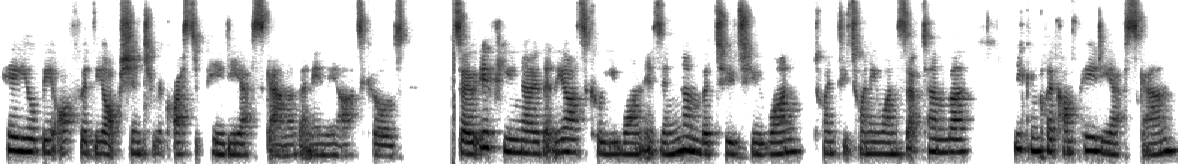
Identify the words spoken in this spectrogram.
Here you'll be offered the option to request a PDF scan of any of the articles. So if you know that the article you want is in number 221, 2021 September, you can click on PDF scan,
